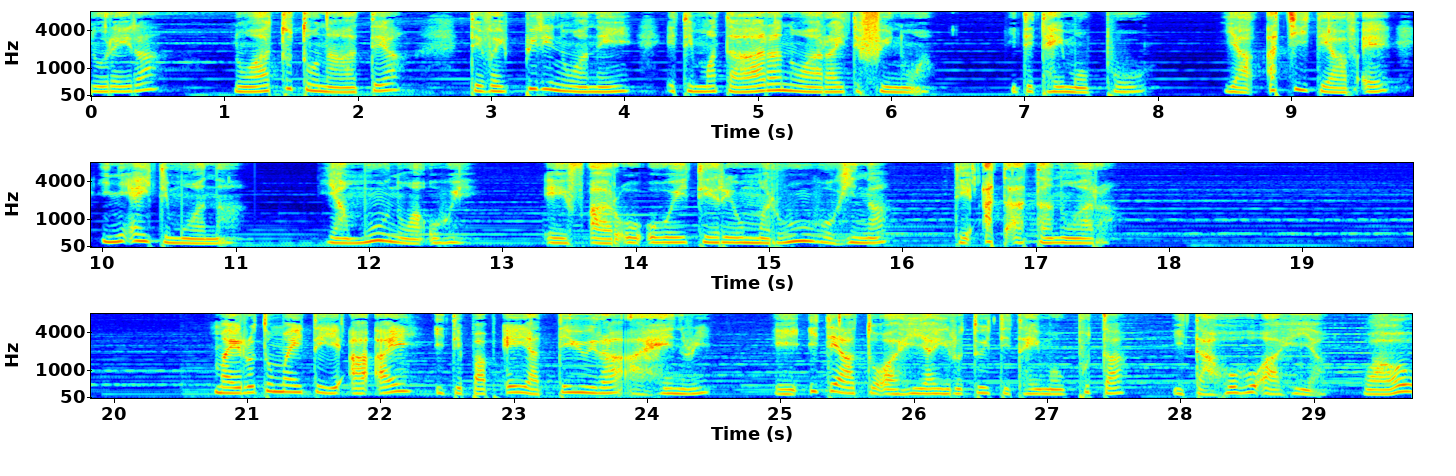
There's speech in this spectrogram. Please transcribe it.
No reira, no atu tona atea, te vai noa nei e te mata ara noa rai te whinua. I te teimo pō, ia ati te ave i ni ai te moana. Ia mū noa e whāro oe te reo maru o hina, te ata ata noara. Mai roto mai te a ai i te pap e a te uira a Henry, e i te ato a hia i roto i te teimo puta i ta hoho a hia. Wa au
